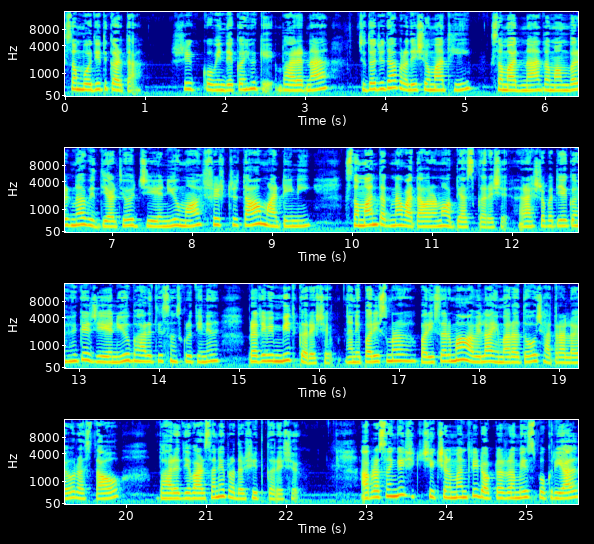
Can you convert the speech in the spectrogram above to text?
સંબોધિત કરતા શ્રી કોવિંદે કહ્યું કે ભારતના જુદા જુદા પ્રદેશોમાંથી સમાજના તમામ વર્ગના વિદ્યાર્થીઓ જેએનયુમાં શ્રેષ્ઠતા માટેની સમાન તકના વાતાવરણમાં અભ્યાસ કરે છે. રાષ્ટ્રપતિએ કહ્યું કે જેએનયુ ભારતીય સંસ્કૃતિને પ્રતિબિંબિત કરે છે અને પરિસરમાં આવેલા ઇમારતો, છાત્રાલયો, રસ્તાઓ ભારતીય વારસાને પ્રદર્શિત કરે છે. આ પ્રસંગે શિક્ષણ મંત્રી ડોક્ટર રમેશ પોખરિયાલ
